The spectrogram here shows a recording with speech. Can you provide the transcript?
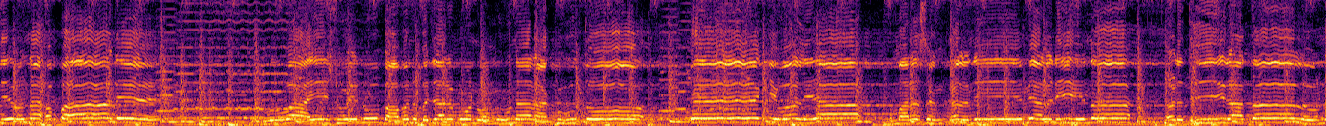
દેવના હપાડે ધૂણવા આવીશું, એનું બાવન બજારમાં નમૂના રાખવું તો. એ કેવલિયા મારા શંકરની મેલડીના અડધી રાત લવના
